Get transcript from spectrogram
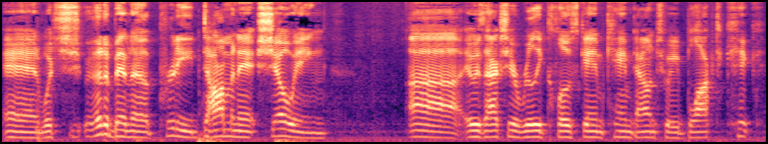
and which should have been a pretty dominant showing. Uh, it was actually a really close game. Came down to a blocked kick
